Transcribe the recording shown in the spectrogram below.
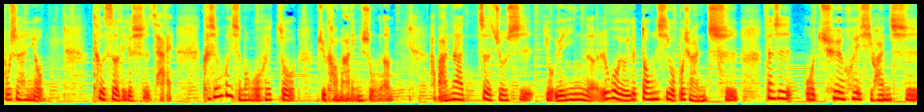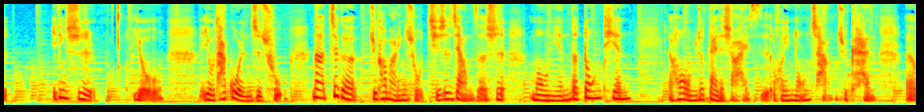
不是很有特色的一个食材。可是为什么我会做焗烤马铃薯呢？好吧，那这就是有原因的。如果有一个东西我不喜欢吃，但是我却会喜欢吃，一定是有有它过人之处。那这个焗烤马铃薯其实这样子是某年的冬天，然后我们就带着小孩子回农场去看，呃，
